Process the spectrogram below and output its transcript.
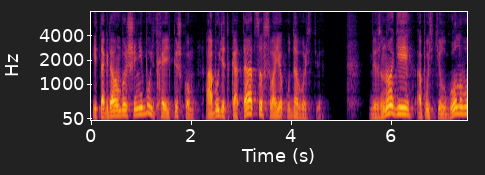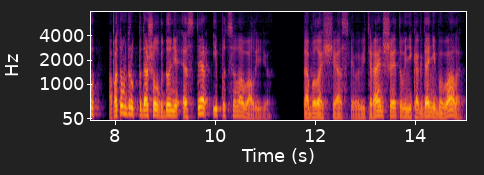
и тогда он больше не будет ходить пешком, а будет кататься в свое удовольствие. Безногий опустил голову, а потом вдруг подошел к Доне Эстер и поцеловал ее. Та была счастлива, ведь раньше этого никогда не бывало.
